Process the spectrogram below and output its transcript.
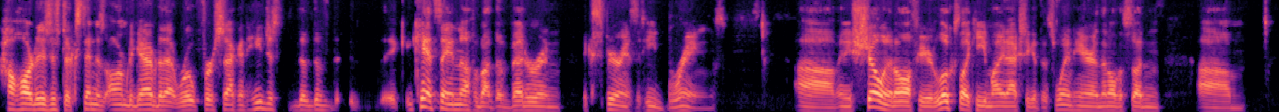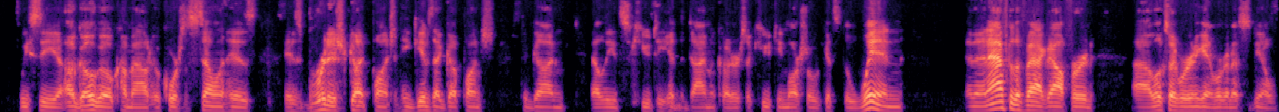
how hard it is just to extend his arm to grab to that rope for a second. He just the, the, the you can't say enough about the veteran experience that he brings. Um, and he's showing it off here. Looks like he might actually get this win here, and then all of a sudden um, we see Ogogo come out, who of course is selling his his British gut punch, and he gives that gut punch to Gunn That leads to QT hitting the diamond cutter, so QT Marshall gets the win. And then after the fact, Alfred uh, looks like we're gonna again we're gonna you know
